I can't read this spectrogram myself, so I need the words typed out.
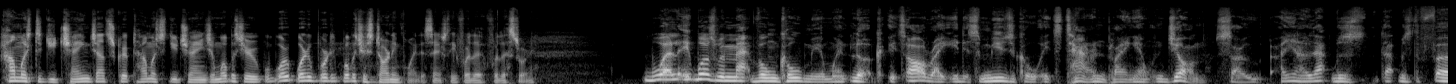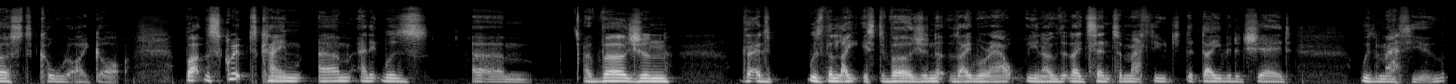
how much did you change that script? How much did you change? And what was your where, where, where, what was your starting point essentially for the for the story? Well, it was when Matt Vaughn called me and went, "Look, it's R rated. It's a musical. It's Taron playing Elton John." So uh, you know that was that was the first call that I got. But the script came, um, and it was um, a version that had, was the latest version that they were out. You know that they'd sent to Matthew that David had shared with Matthew,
